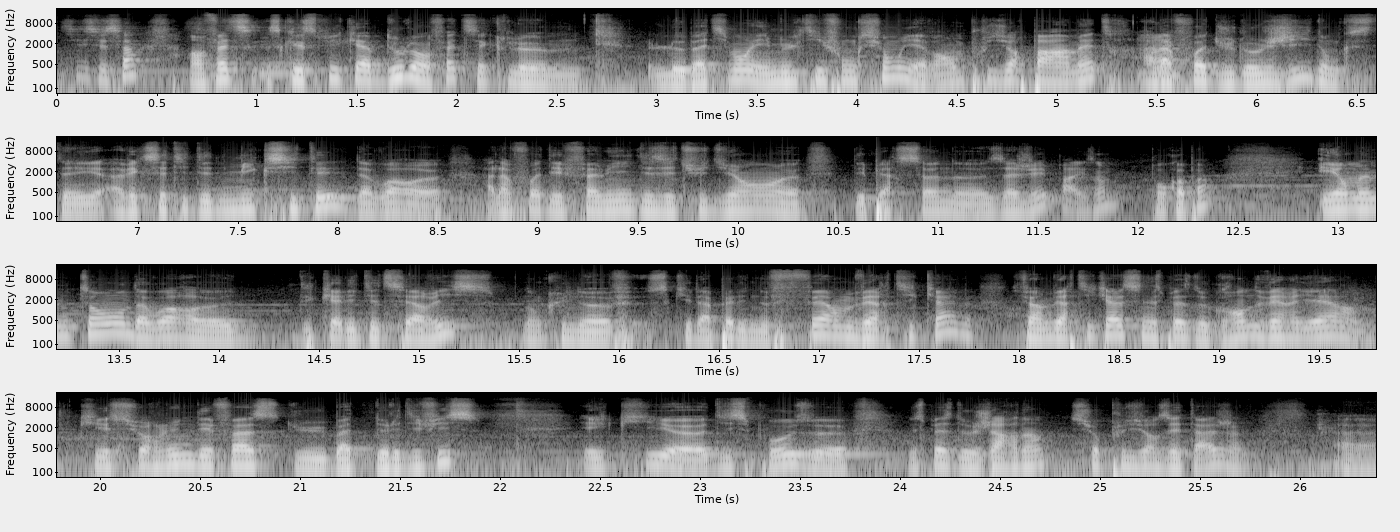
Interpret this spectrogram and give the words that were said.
Si, c'est ça. En fait, ce qu'explique Abdoul, en fait, c'est que le, le bâtiment est multifonction. Il y a vraiment plusieurs paramètres. À la fois du logis, donc c'était avec cette idée de mixité, d'avoir euh, à la fois des familles, des étudiants, euh, des personnes euh, âgées, par exemple, pourquoi pas. Et en même temps, d'avoir euh, des qualités de service, donc une, ce qu'il appelle une ferme verticale. Ferme verticale, c'est une espèce de grande verrière qui est sur l'une des faces de l'édifice et qui euh, dispose euh, d'une espèce de jardin sur plusieurs étages euh,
